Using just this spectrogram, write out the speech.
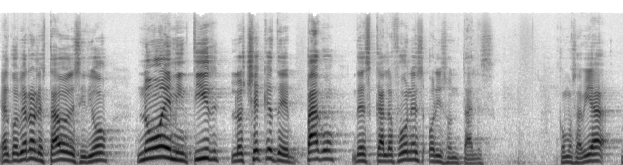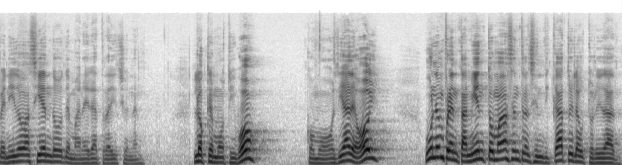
El gobierno del Estado decidió no emitir los cheques de pago de escalafones horizontales, como se había venido haciendo de manera tradicional. Lo que motivó, como el día de hoy, un enfrentamiento más entre el sindicato y la autoridad.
